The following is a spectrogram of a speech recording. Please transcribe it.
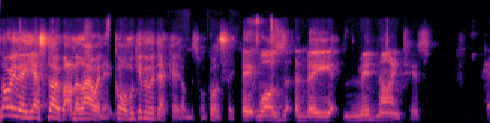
Not really a yes, no, but I'm allowing it. Go on, we'll give him a decade on this one. Go on, see. It was the mid 90s. Do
